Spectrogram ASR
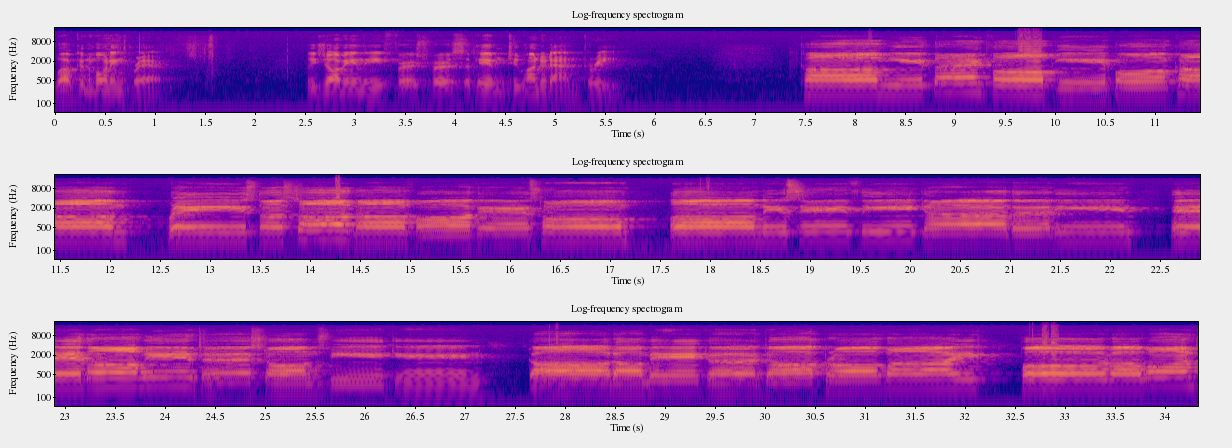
Welcome to morning prayer. Please join me in the first verse of hymn 203. Come, ye thankful people, come, raise the song of harvest home,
